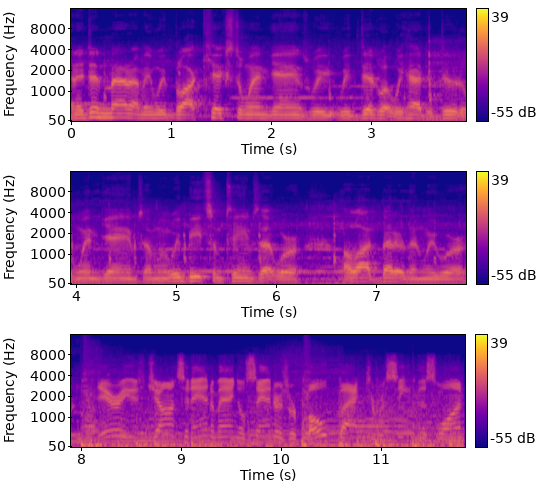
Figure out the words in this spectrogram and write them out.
and it didn't matter. I mean, we blocked kicks to win games. We, we did what we had to do to win games. I mean, we beat some teams that were a lot better than we were. Darius Johnson and Emmanuel Sanders are both back to receive this one,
